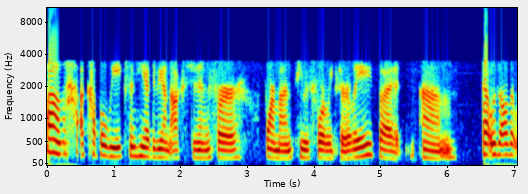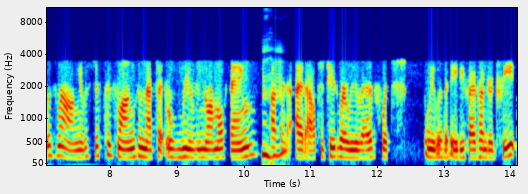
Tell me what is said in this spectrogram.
um, a couple weeks, and he had to be on oxygen for four months. He was four weeks early, but um, that was all that was wrong. It was just his lungs, and that's a really normal thing mm-hmm. up in, at altitude where we live, which we live at 8,500 feet.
